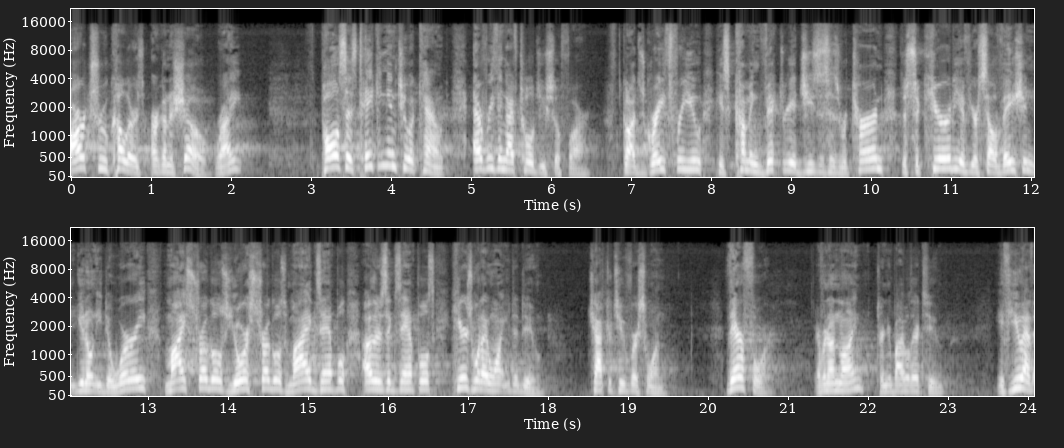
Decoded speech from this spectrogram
our true colors are going to show, right? Paul says, taking into account everything I've told you so far, God's grace for you, His coming victory at Jesus' return, the security of your salvation. You don't need to worry. My struggles, your struggles, my example, others' examples. Here's what I want you to do. Chapter 2, verse 1. Therefore, everyone online, turn your Bible there too. If you have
